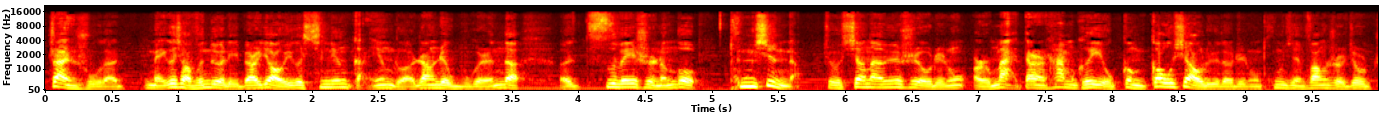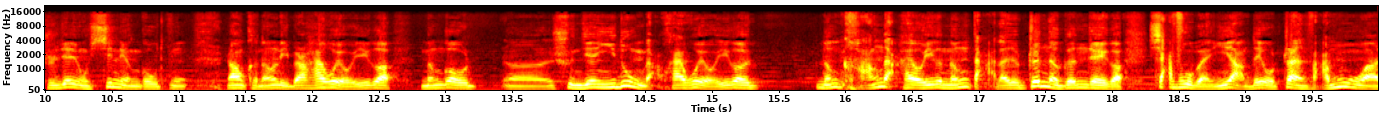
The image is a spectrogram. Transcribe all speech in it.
战术的，每个小分队里边要有一个心灵感应者，让这五个人的呃思维是能够通信的，就相当于是有这种耳麦，但是他们可以有更高效率的这种通信方式，就是直接用心灵沟通，然后可能里边还会有一个能够呃瞬间移动的，还会有一个能扛的，还有一个能打的，就真的跟这个下副本一样，得有战法木啊，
